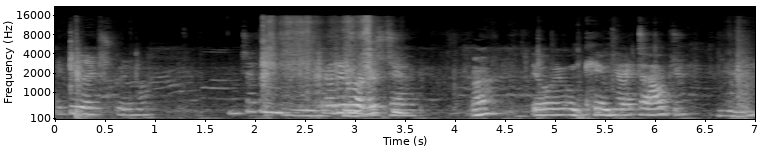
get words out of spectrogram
Jeg gider ikke skynde mig. Gør det, du har lyst til. Det var jo en kæmpe tag. Nej, det er lige meget.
